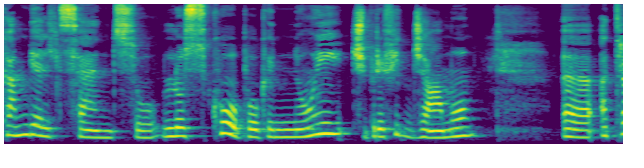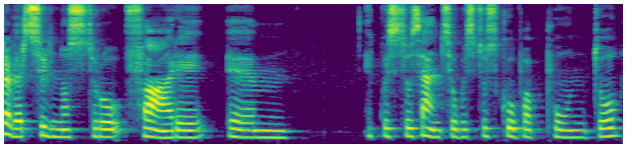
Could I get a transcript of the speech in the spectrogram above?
cambia il senso, lo scopo che noi ci prefiggiamo eh, attraverso il nostro fare. Ehm, e questo senso, questo scopo appunto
